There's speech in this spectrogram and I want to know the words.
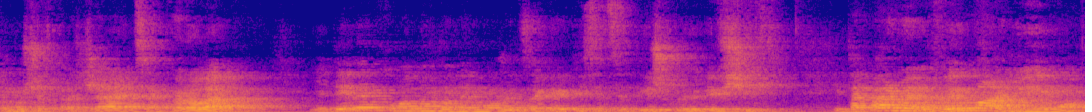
тому що втрачається королева. Єдиним ходом вони можуть закритися це пішкою F6. І тепер ми виманюємо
